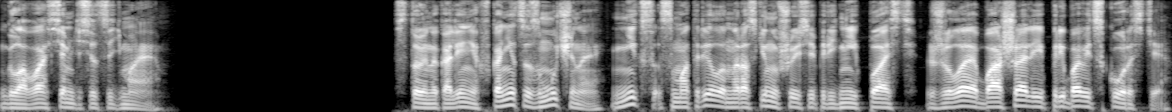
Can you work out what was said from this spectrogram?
Глава 77. Стоя на коленях, в конец измученная, Никс смотрела на раскинувшуюся перед ней пасть, желая Баашалии прибавить скорости.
